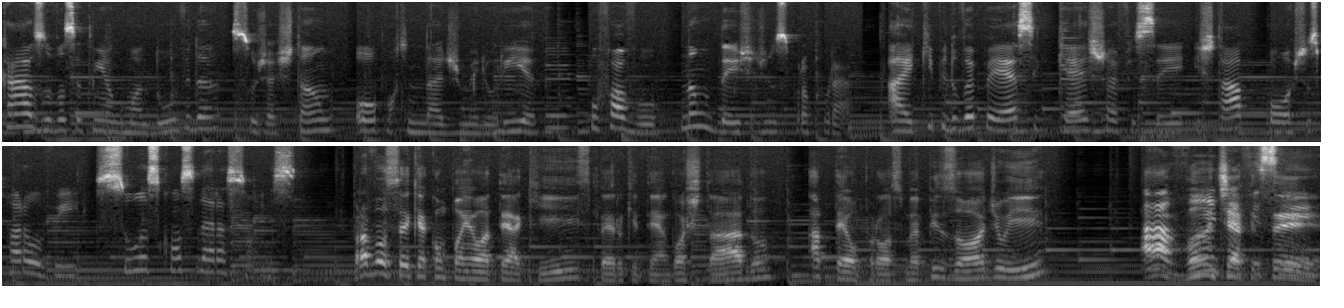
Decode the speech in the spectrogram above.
Caso você tenha alguma dúvida, sugestão ou oportunidade de melhoria, por favor, não deixe de nos procurar. A equipe do VPS Cash FC está a postos para ouvir suas considerações. Para você que acompanhou até aqui, espero que tenha gostado. Até o próximo episódio e Avante, FC!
